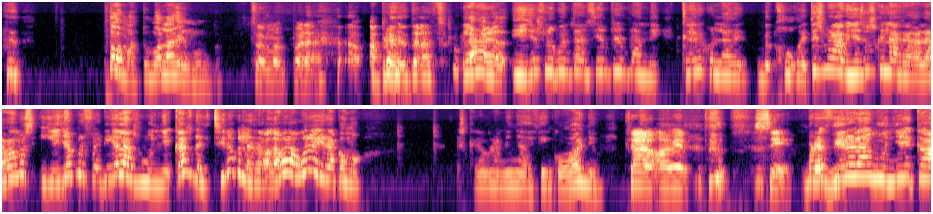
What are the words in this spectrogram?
toma, tu bola del mundo. Toma, para aprendértela tú. Claro, y ellos lo cuentan siempre en plan de, claro, con la de juguetes maravillosos que la regalábamos y ella prefería las muñecas del chino que le regalaba la abuela y era como, es que era una niña de 5 años. Claro, a ver, sí, Prefiero la muñeca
